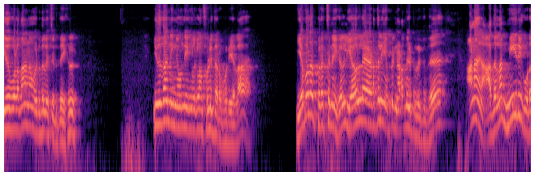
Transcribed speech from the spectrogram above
இது போல தான் நம்ம விடுதலை சிறுத்தைகள். இதுதான் நீங்கள் வந்து எங்களுக்கெல்லாம் சொல்லித்தர புரியலா எவ்வளோ பிரச்சனைகள் எவ்வளோ இடத்துலையும் எப்படி நடந்துகிட்டு இருக்குது? ஆனால் அதெல்லாம் மீறி கூட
